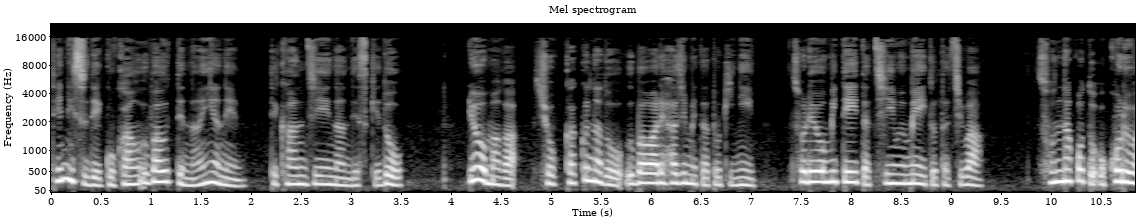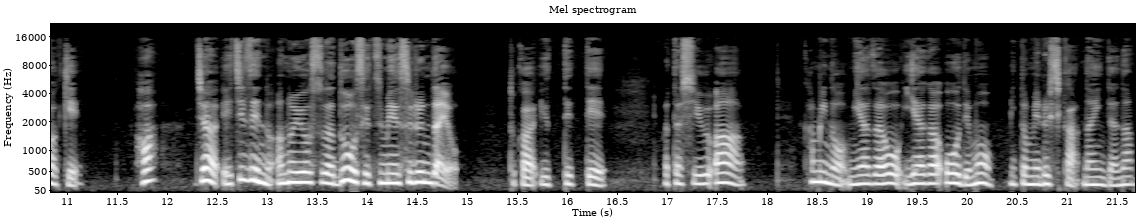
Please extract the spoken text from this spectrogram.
テニスで五感奪うってなんやねんって感じなんですけど龍馬が触覚などを奪われ始めた時にそれを見ていたチームメイトたちは「そんなこと起こるわけ。は？じゃあ越前のあの様子はどう説明するんだよ」とか言ってて私は神の宮沢を嫌が王でも認めるしかないんだな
